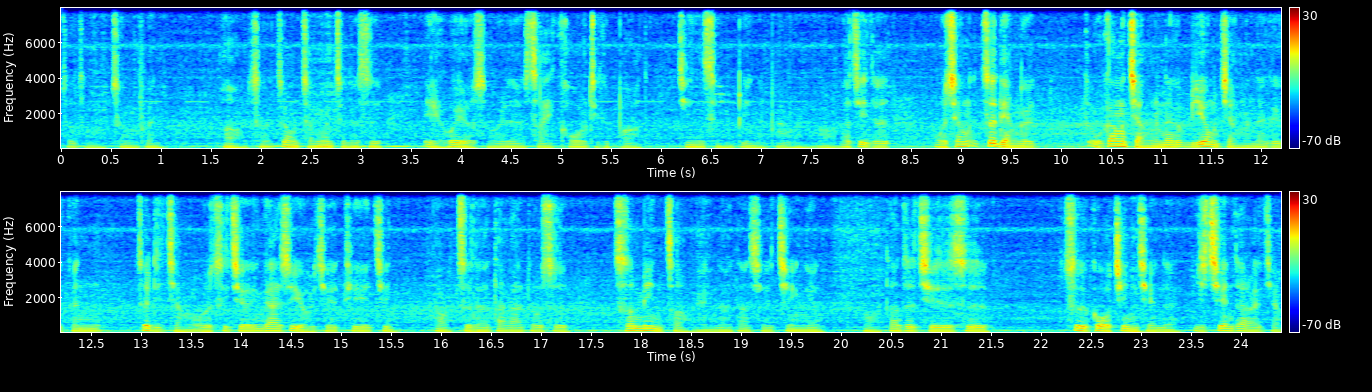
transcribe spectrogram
这种成分啊。这这种成分指的是也会有所谓的 psychotic part 精神病的部分啊。那记得我想这两个，我刚刚讲的那个，不用讲的那个，跟这里讲，我是觉得应该是有一些贴近，哦，指的大概都是生命早年的那些经验，哦，但是其实是事过境迁的。以现在来讲，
